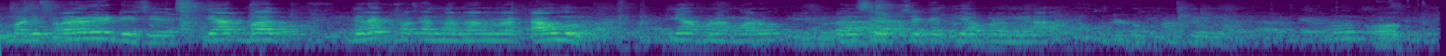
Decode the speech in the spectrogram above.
અમારી પ્રાયોરિટી છે. ત્યારબાદ દરેક પ્રકારના નાના નાના ટાઉન ત્યાં પણ અમારો કન્સેપ્ટ છે કે ત્યાં પણ અમે આઉટલેટ ઓપન કરીએ. ઓકે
